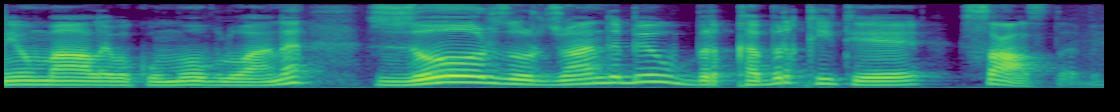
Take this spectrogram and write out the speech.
نێو ماڵێ وەکو مۆ بڵوانە زۆر زۆر جوان دەبێ و برقەبرقی تێ ساز دەبێ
